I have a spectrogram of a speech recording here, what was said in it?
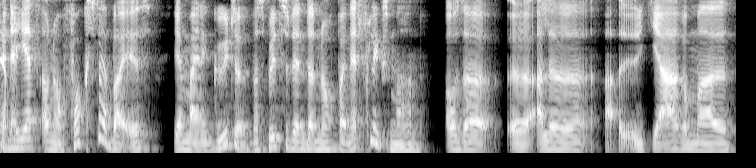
Ja. Wenn da jetzt auch noch Fox dabei ist, ja meine Güte, was willst du denn dann noch bei Netflix machen? Außer äh, alle äh, Jahre mal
